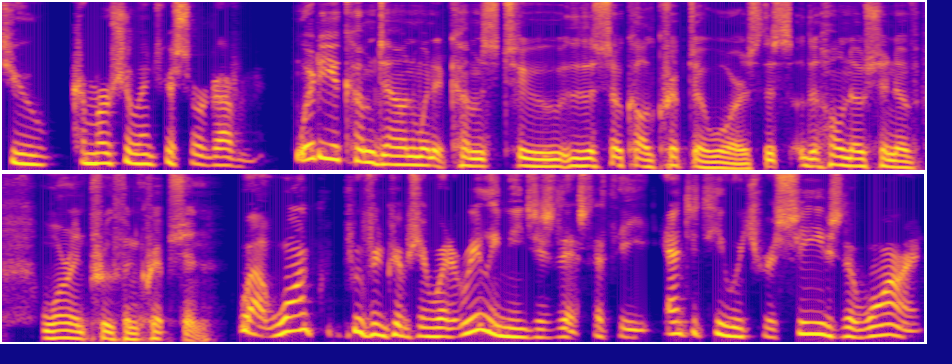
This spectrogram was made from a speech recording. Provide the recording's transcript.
to commercial interests or government. Where do you come down when it comes to the so-called crypto wars? This the whole notion of warrant-proof encryption. Well, warrant-proof encryption, what it really means is this: that the entity which receives the warrant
